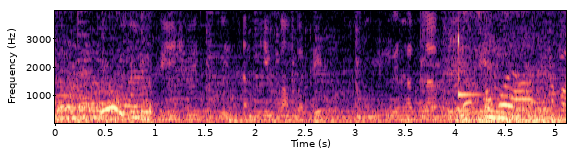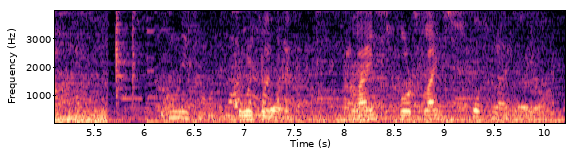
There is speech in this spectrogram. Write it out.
fish with, with some cucumber tea. We have lovely 언니 저거 그걸 찍어 slice, four slice. 코 슬라이스.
